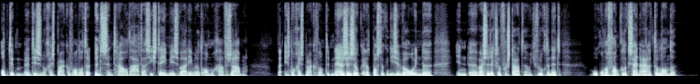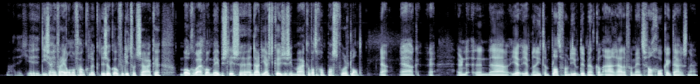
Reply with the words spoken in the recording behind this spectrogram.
Op dit moment is er nog geen sprake van dat er een centraal datasysteem is waarin we dat allemaal gaan verzamelen. Daar is nog geen sprake van op dit moment. Nee, dus is ook, en dat past ook in die zin wel in de in uh, waar Sodexo voor staat. Hè? Want je vroeg er net, hoe onafhankelijk zijn eigenlijk de landen? Nou, weet je, die zijn vrij onafhankelijk. Dus ook over dit soort zaken mogen wij gewoon meebeslissen en daar de juiste keuzes in maken wat gewoon past voor het land. Ja, ja oké. Okay. En, en uh, je, je hebt nog niet een platform die je op dit moment kan aanraden voor mensen van goh, kijk daar eens naar.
